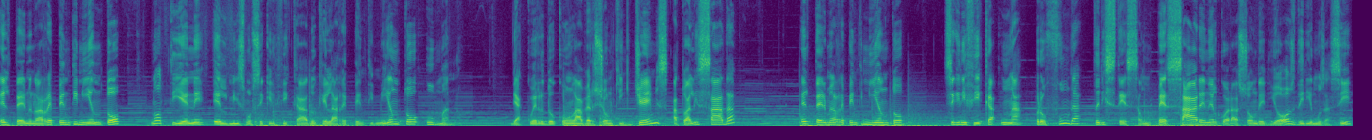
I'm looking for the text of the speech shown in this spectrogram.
el término arrepentimiento no tiene el mismo significado que el arrepentimiento humano. De acuerdo con la versión King James actualizada, el término arrepentimiento significa una profunda tristeza, un pesar en el corazón de Dios, diríamos así,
